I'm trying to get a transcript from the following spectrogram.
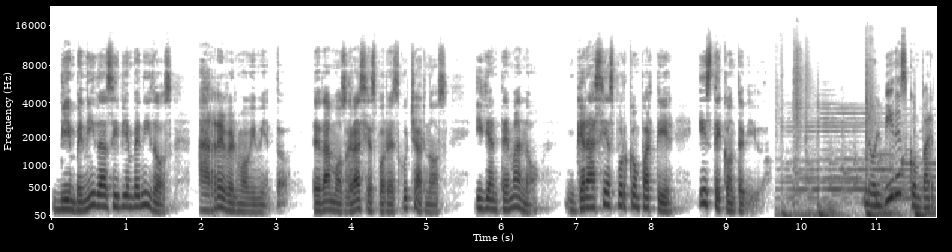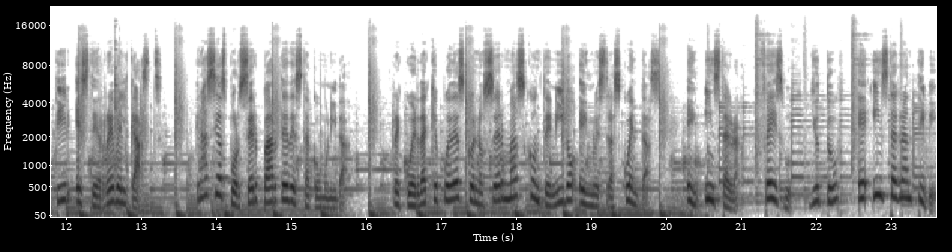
Bienvenidas y bienvenidos a Rebel Movimiento. Te damos gracias por escucharnos y de antemano, gracias por compartir este contenido. No olvides compartir este Rebelcast. Gracias por ser parte de esta comunidad. Recuerda que puedes conocer más contenido en nuestras cuentas, en Instagram, Facebook, YouTube e Instagram TV.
